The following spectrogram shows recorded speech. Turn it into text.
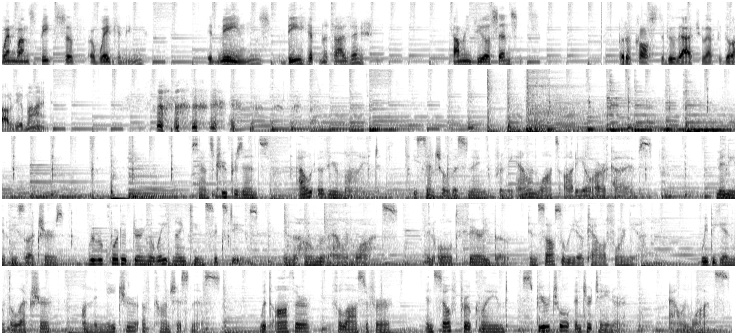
when one speaks of awakening, it means dehypnotization, coming to your senses. But of course, to do that, you have to go out of your mind. Sounds True presents Out of Your Mind Essential Listening from the Alan Watts Audio Archives. Many of these lectures were recorded during the late 1960s in the home of Alan Watts, an old ferry boat in Sausalito, California. We begin with a lecture on the nature of consciousness with author, philosopher, and self proclaimed spiritual entertainer, Alan Watts.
